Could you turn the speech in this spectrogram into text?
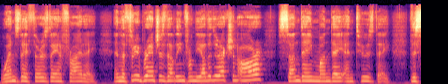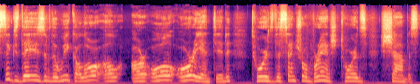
Wednesday, Thursday, and Friday. And the three branches that lean from the other direction are Sunday, Monday, and Tuesday. The six days of the week are all, are all oriented towards the central branch, towards Shabbos.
